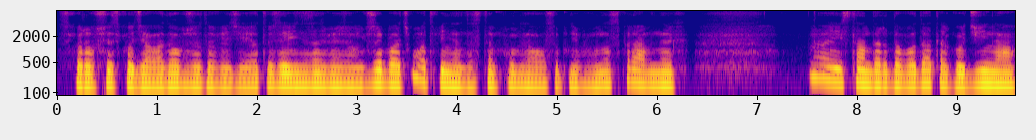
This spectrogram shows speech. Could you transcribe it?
Skoro wszystko działa dobrze, to wiecie, ja tu sobie nie zamierzam grzebać. Ułatwienia dostępu dla osób niepełnosprawnych. No i standardowo data, godzina.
